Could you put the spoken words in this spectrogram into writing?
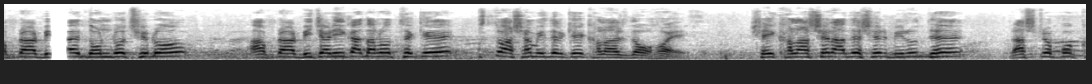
আপনার দণ্ড ছিল, আপনার বিচারিক আদালত থেকে আসামিদেরকে খালাস দেওয়া হয়। সেই খালাসের আদেশের বিরুদ্ধে রাষ্ট্রপক্ষ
